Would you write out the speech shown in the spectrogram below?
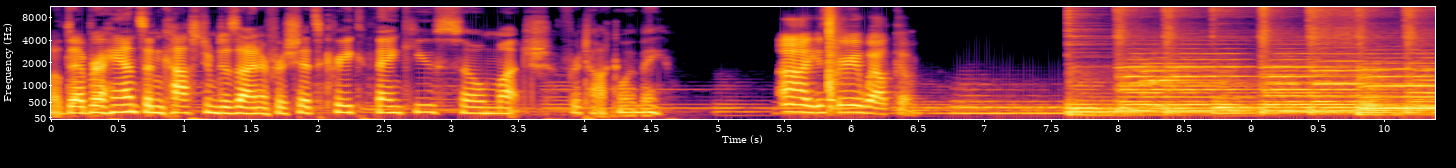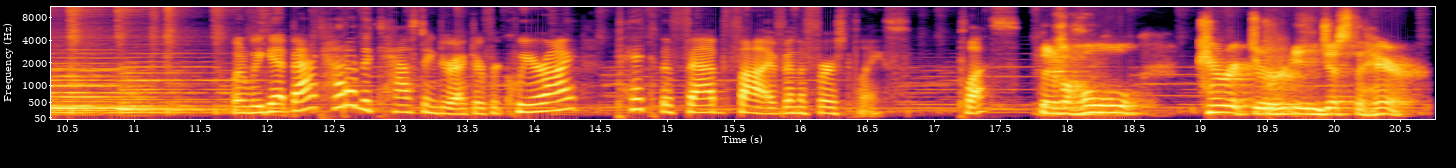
Well, Deborah Hanson, costume designer for Schitt's Creek, thank you so much for talking with me. Ah, you're very welcome. When we get back, how did the casting director for Queer Eye pick the Fab Five in the first place? Plus, There's a whole character in just the hair,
